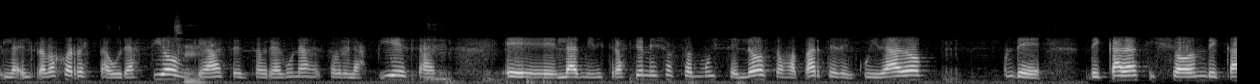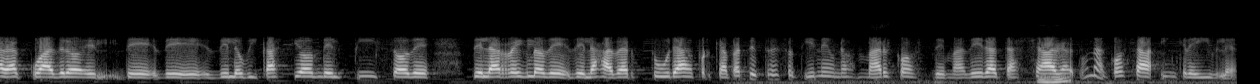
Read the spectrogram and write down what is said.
el trabajo de restauración que hacen sobre algunas, sobre las piezas, eh, la administración, ellos son muy celosos, aparte del cuidado de, de cada sillón, de cada cuadro, de, de, la ubicación del piso, de, del arreglo de, las aberturas, porque aparte todo eso tiene unos marcos de madera tallada, una cosa increíble.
